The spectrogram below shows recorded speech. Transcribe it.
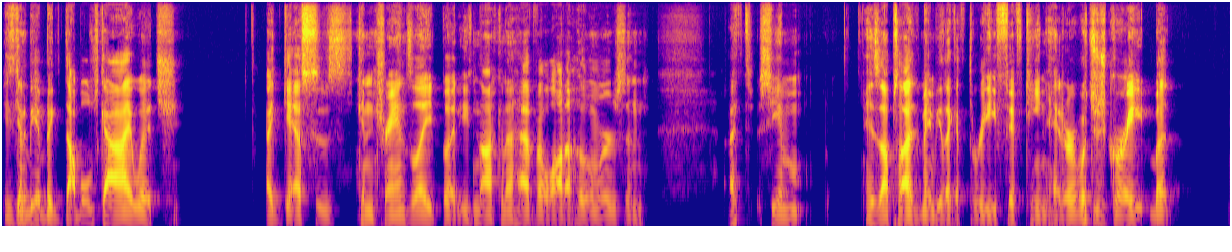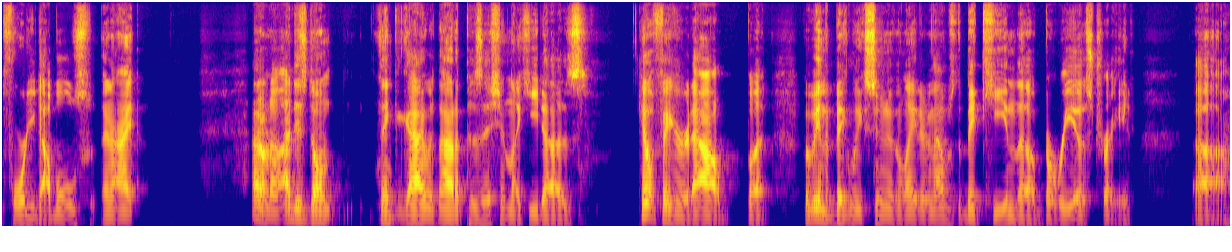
He's going to be a big doubles guy, which I guess is can translate, but he's not going to have a lot of homers and I see him his upside maybe like a 315 hitter, which is great, but 40 doubles. And I, I don't know. I just don't think a guy without a position like he does, he'll figure it out, but he'll be in the big league sooner than later. And that was the big key in the Berrios trade, uh,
